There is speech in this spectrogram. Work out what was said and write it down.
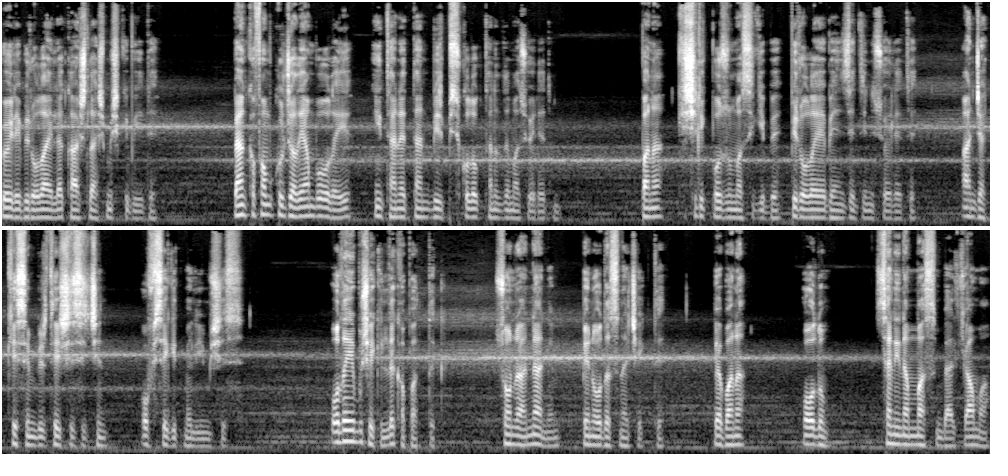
böyle bir olayla karşılaşmış gibiydi. Ben kafamı kurcalayan bu olayı internetten bir psikolog tanıdığıma söyledim. Bana kişilik bozulması gibi bir olaya benzediğini söyledi. Ancak kesin bir teşhis için ofise gitmeliymişiz. Olayı bu şekilde kapattık. Sonra anneannem beni odasına çekti ve bana "Oğlum, sen inanmazsın belki ama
